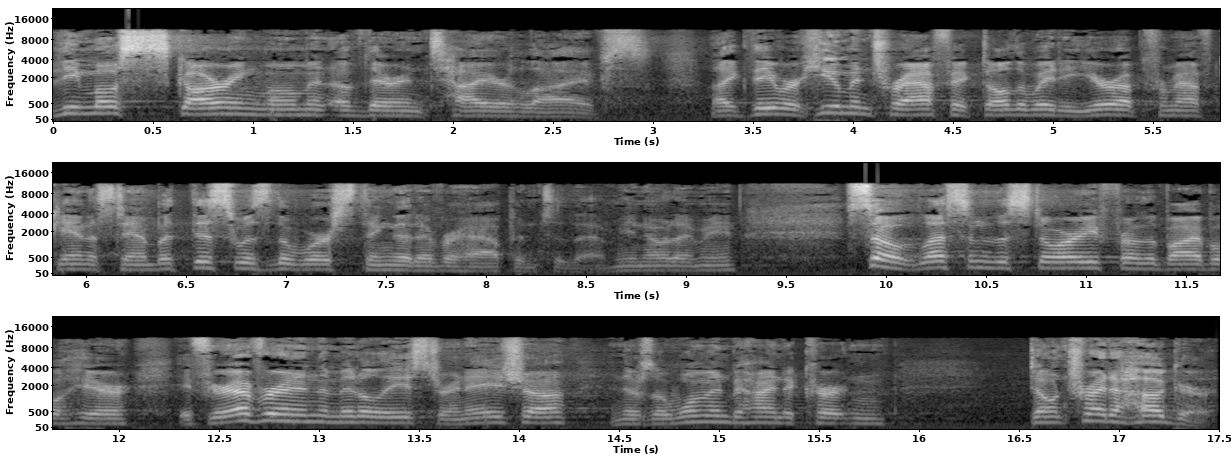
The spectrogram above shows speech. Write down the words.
the most scarring moment of their entire lives. Like, they were human trafficked all the way to Europe from Afghanistan, but this was the worst thing that ever happened to them. You know what I mean? So, lesson of the story from the Bible here. If you're ever in the Middle East or in Asia and there's a woman behind a curtain, don't try to hug her,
